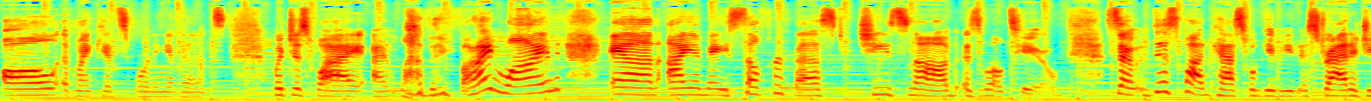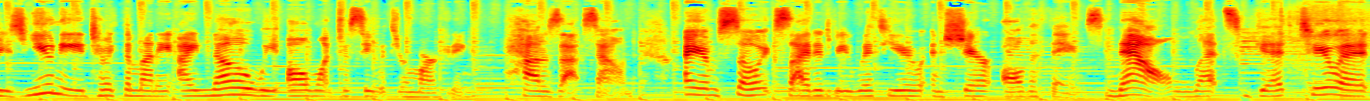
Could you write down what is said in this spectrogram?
all of my kids' sporting events, which is why I love a fine wine and I am a self-professed cheese snob as well too. So this podcast will give you the strategies you need to make the money I know we all want to see with your marketing. How does that sound? I am so excited to be with you and share all the things. Now, let's get to it.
